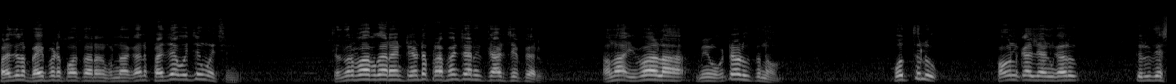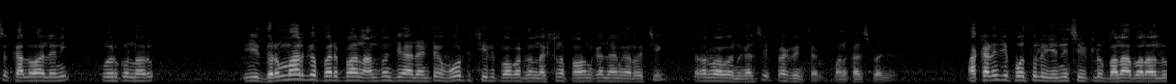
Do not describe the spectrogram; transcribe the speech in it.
ప్రజలు భయపడిపోతారు అనుకున్నా కానీ ప్రజా ఉద్యమం వచ్చింది. చంద్రబాబు గారు అంటే ఏంటో ప్రపంచానికి చాటి చెప్పారు. అలా ఇవాళ మేము ఒకటే అడుగుతున్నాం. పొత్తులు పవన్ కళ్యాణ్ గారు తెలుగుదేశం కలవాలని కోరుకున్నారు. ఈ దుర్మార్గ పరిపాలన అంతం చేయాలంటే ఓటు చీలిపోకూడదని లక్షణం పవన్ కళ్యాణ్ గారు వచ్చి చంద్రబాబు గారిని కలిసి ప్రకటించారు. మనం కలిసి పని అక్కడి నుంచి పొత్తులు ఎన్ని సీట్లు బలాబలాలు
